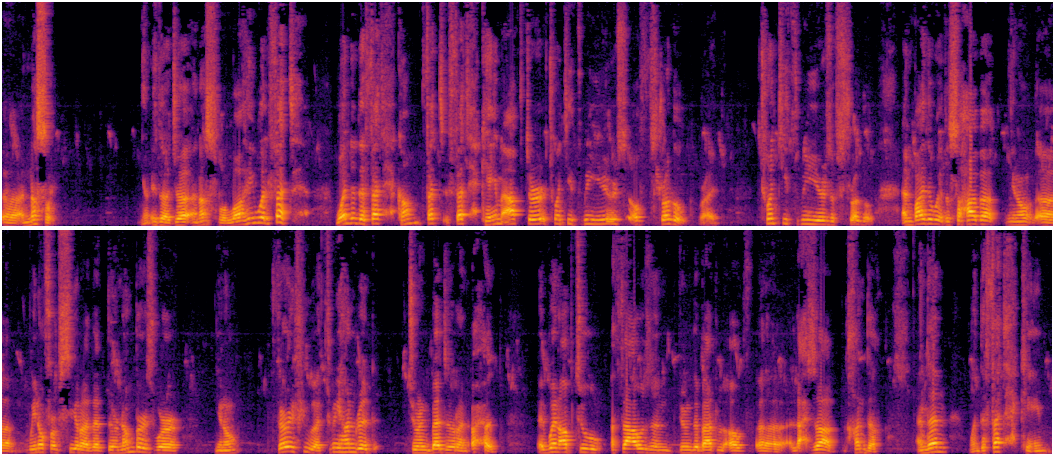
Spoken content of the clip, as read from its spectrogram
uh, An-Nasr. You know, إِذَا جَاءَ نَصْرُ اللَّهِ وَالْفَتْحِ When did the Fath come? Fath, Fath came after 23 years of struggle, right? 23 years of struggle. And by the way, the Sahaba, you know, uh, we know from Sirah that their numbers were, you know, very few, like 300 during Badr and Uhud. It went up to a thousand during the battle of uh, Al-Ahzab, Khandaq. And then when the Fath came,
